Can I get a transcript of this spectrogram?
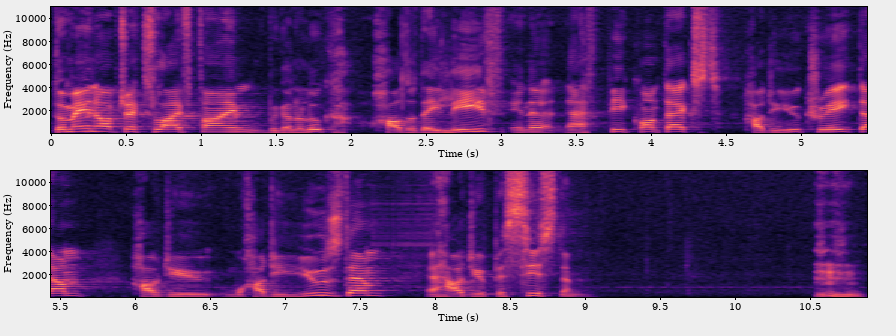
Domain objects lifetime, we're going to look how do they live in an FP context, how do you create them, how do you, how do you use them, and how do you persist them.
